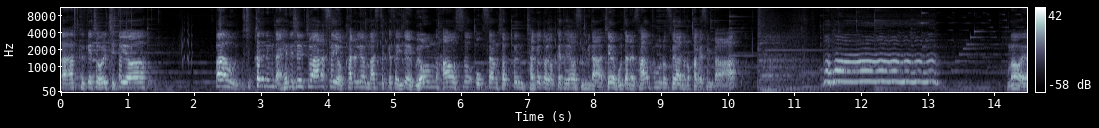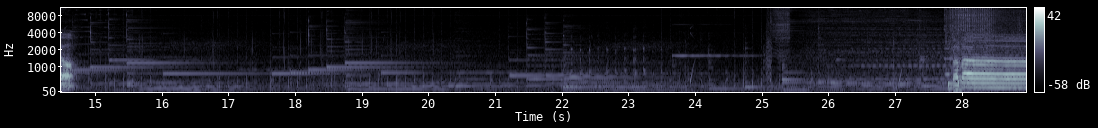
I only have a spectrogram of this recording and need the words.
아 그게 좋을지 또요 와우 축하드립니다. 해내실 줄 알았어요. 카를리온 마스터께서 이제 웨엄하우스 옥상 접근 자격을 얻게 되었습니다. 제 모자를 사은품으로 소유하도록 하겠습니다. 빠밤! 고마워요. 빠밤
